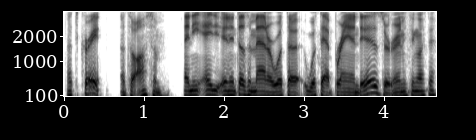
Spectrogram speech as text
That's great. That's awesome. Any and it doesn't matter what the what that brand is or anything like that.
